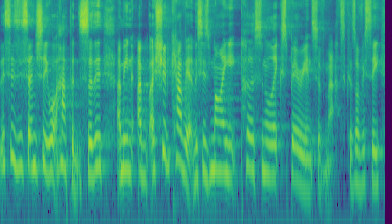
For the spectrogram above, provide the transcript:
This is essentially what happens. So, the, I mean, I, I should caveat, this is my personal experience of maths, because obviously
